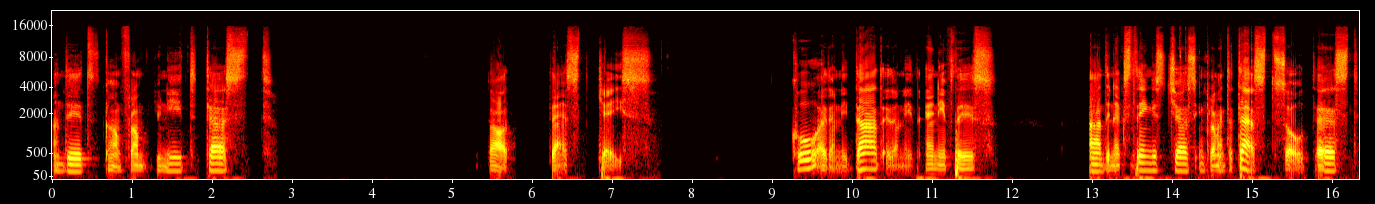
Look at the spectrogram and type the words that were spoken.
And it comes from unit test dot test case cool I don't need that I don't need any of this. And the next thing is just implement a test. So test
